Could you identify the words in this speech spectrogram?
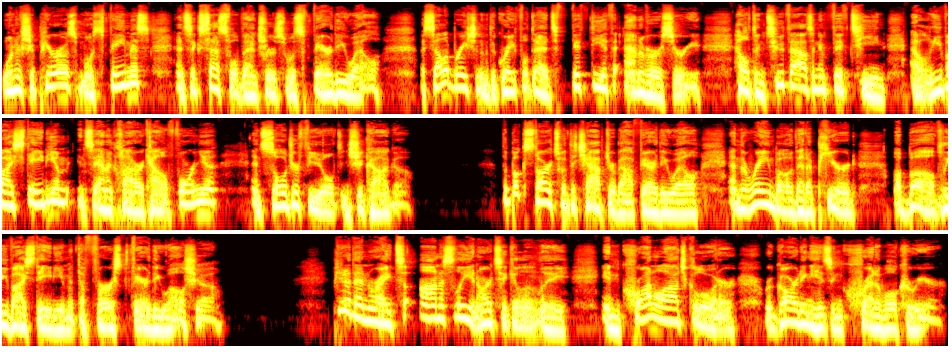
One of Shapiro's most famous and successful ventures was Fare Thee Well, a celebration of the Grateful Dead's 50th anniversary held in 2015 at Levi Stadium in Santa Clara, California, and Soldier Field in Chicago. The book starts with a chapter about Fare Thee Well and the rainbow that appeared above Levi Stadium at the first Fare Thee Well show. Peter then writes honestly and articulately in chronological order regarding his incredible career.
